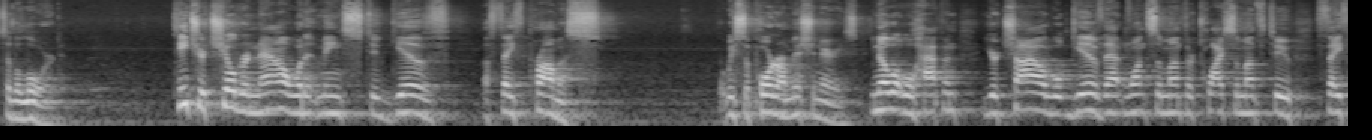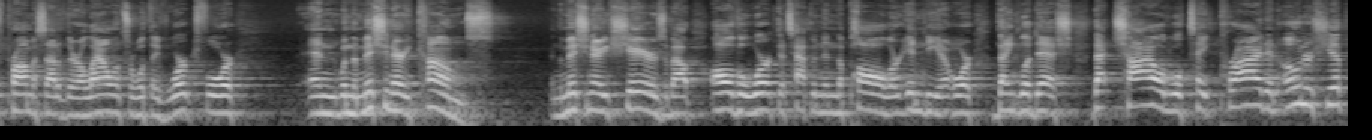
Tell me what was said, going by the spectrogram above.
to the Lord. Teach your children now what it means to give a faith promise that we support our missionaries. You know what will happen? Your child will give that once a month or twice a month to faith promise out of their allowance or what they've worked for. And when the missionary comes, and the missionary shares about all the work that's happened in Nepal or India or Bangladesh. That child will take pride and ownership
